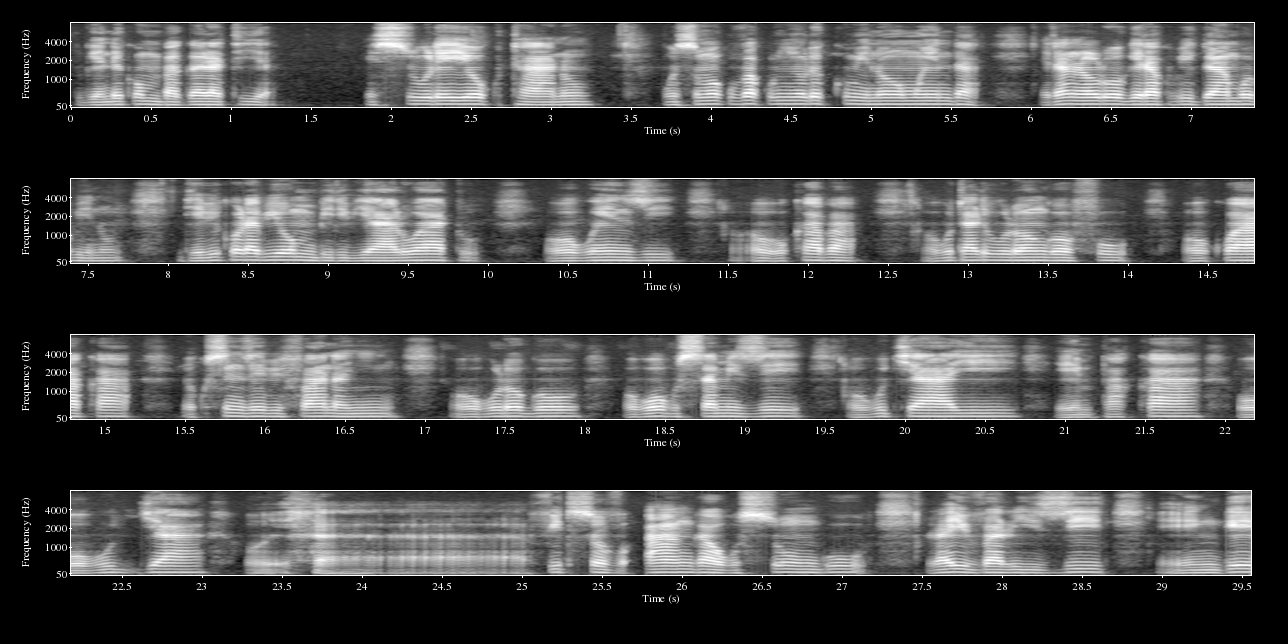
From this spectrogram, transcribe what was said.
tugendeko mu bagalatiya essuula ey'okutaano bw'osoma okuva ku lunya olw'ekkumi n'omwenda era n'olwogera ku bigambo bino nti ebikola by'omubiri bya lwatu obwenzi obukaba obutali bulongoofu okwaka okusinza ebifaananyi obulogo oba obusamize obukyayi empaka obujja fits of anger obusungu rivaries enge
